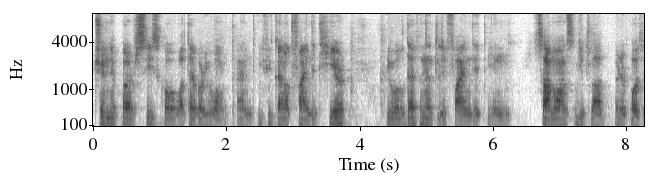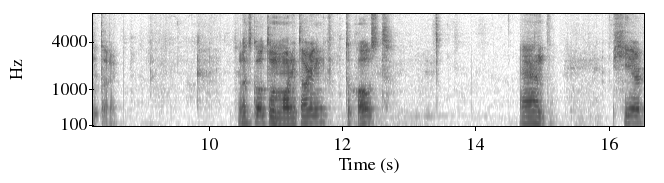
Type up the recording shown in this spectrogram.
Juniper Cisco whatever you want. And if you cannot find it here you will definitely find it in someone's GitLab repository. So let's go to monitoring to host. And here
